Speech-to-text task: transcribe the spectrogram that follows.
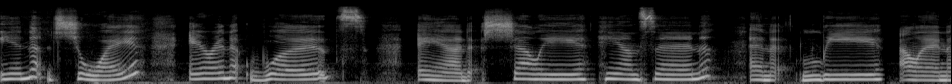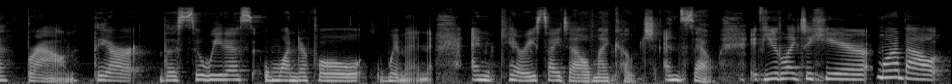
enjoy Erin Woods and Shelly Hanson and Lee Ellen Brown. They are the sweetest, wonderful women, and Carrie Seidel, my coach. And so, if you'd like to hear more about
